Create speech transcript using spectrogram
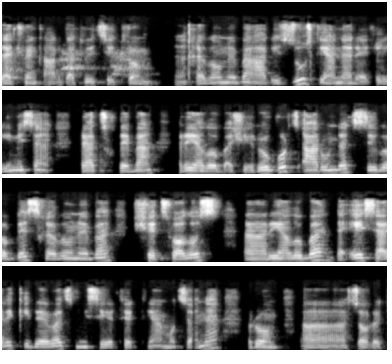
და ჩვენ კარგად ვიცით, რომ ხელოვნება არის ზუსტი ანარეკლი იმისა, რაც ხდება რეალობაში. როგორც არ უნდა ცდილობდეს ხელოვნება შეცვალოს რეალობა და ეს არის კიდევაც მისი ერთ-ერთი ამოცანა, რომ სწორედ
